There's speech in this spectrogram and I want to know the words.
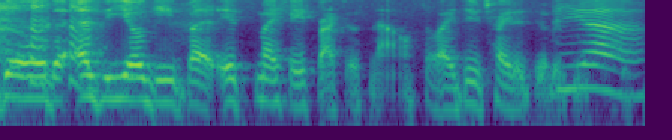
good as a yogi, but it's my faith practice now. So I do try to do it as Yeah.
